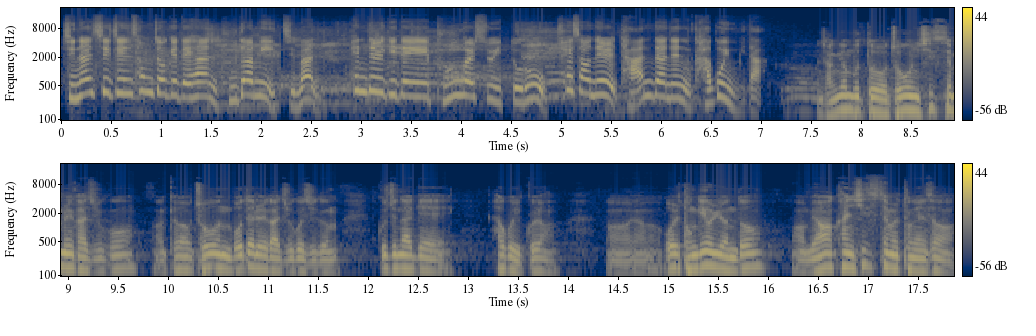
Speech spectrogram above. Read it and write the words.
지난 시즌 성적에 대한 부담이 있지만 팬들 기대에 부응할 수 있도록 최선을 다한다는 각오입니다. 작년부터 좋은 시스템을 가지고 어, 겨- 좋은 모델을 가지고 지금 꾸준하게 하고 있고요. 어, 올 동계훈련도 어, 명확한 시스템을 통해서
